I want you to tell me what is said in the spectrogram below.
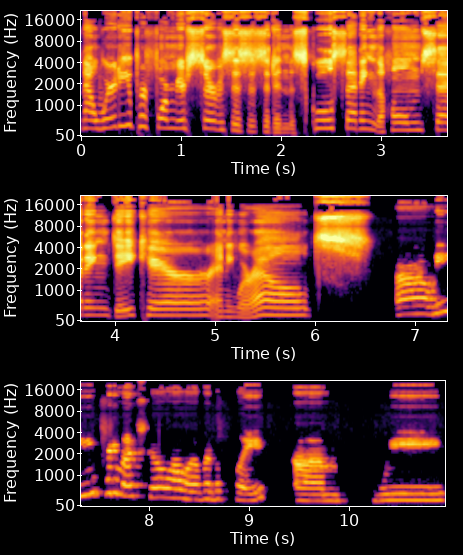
Now, where do you perform your services? Is it in the school setting, the home setting, daycare, anywhere else? Uh, we pretty much go all over the place. Um, we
